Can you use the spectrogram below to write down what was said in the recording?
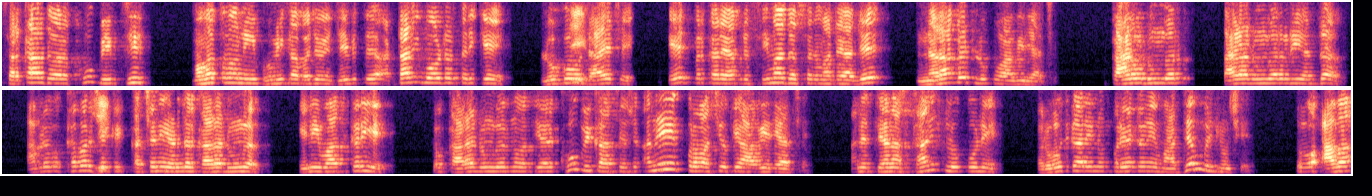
સરકાર દ્વારા ખૂબ વિકસિત મહત્વની ભૂમિકા ભજવે જેવી રીતે અટારી બોર્ડર તરીકે લોકો જાય છે એ જ પ્રકારે આપણે સીમા દર્શન માટે આજે નળાબેટ લોકો આવી રહ્યા છે. કાળો ડુંગર કાળા ડુંગરની અંદર આપણે ખબર છે કે કચ્છની અંદર કાળા ડુંગર એની વાત કરીએ તો કાળા ડુંગરનો અત્યારે ખૂબ વિકાસ થયો છે અનેક પ્રવાસીઓ ત્યાં આવી રહ્યા છે. અને ત્યાંના સ્થાનિક લોકોને રોજગારીનું પર્યટન માધ્યમ બન્યું છે. તો આવા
